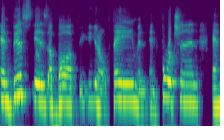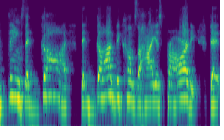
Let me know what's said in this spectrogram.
and this is above you know fame and, and fortune and things that god that god becomes the highest priority that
